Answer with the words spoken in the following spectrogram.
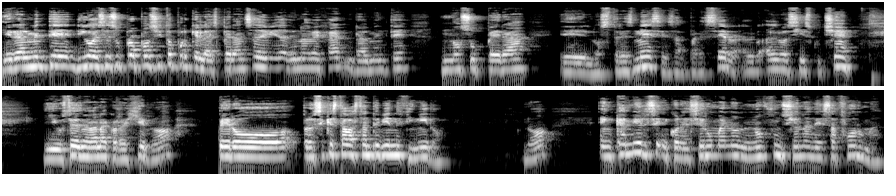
Y realmente digo, ese es su propósito porque la esperanza de vida de una abeja realmente no supera eh, los tres meses, al parecer, algo, así escuché. Y ustedes me van a corregir, ¿no? Pero, pero sí que está bastante bien definido, ¿no? En cambio, con el ser humano no funciona de esa forma.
